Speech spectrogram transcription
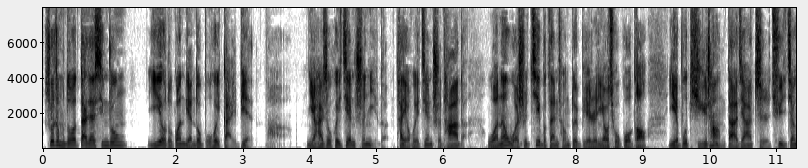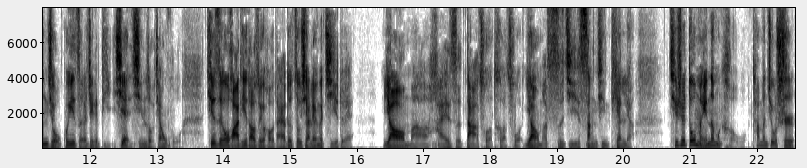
说这么多，大家心中已有的观点都不会改变啊，你还是会坚持你的，他也会坚持他的。我呢，我是既不赞成对别人要求过高，也不提倡大家只去将就规则这个底线行走江湖。其实这个话题到最后，大家都走向两个极端：要么孩子大错特错，要么司机丧尽天良。其实都没那么可恶，他们就是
